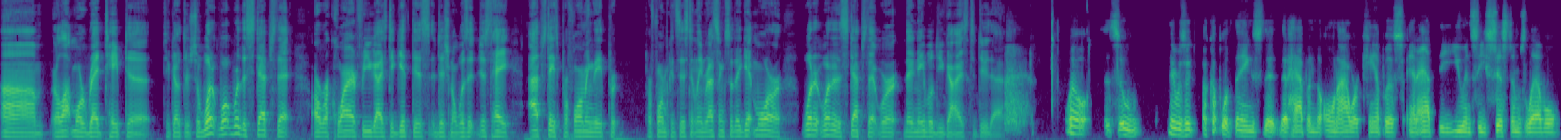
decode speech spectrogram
um, a lot more red tape to to go through. So what what were the steps that are required for you guys to get this additional? Was it just hey App State's performing they per, perform consistently in wrestling so they get more? what are what are the steps that were that enabled you guys to do that? Well, so there was a, a couple of things that that happened on our campus and at the UNC systems level.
